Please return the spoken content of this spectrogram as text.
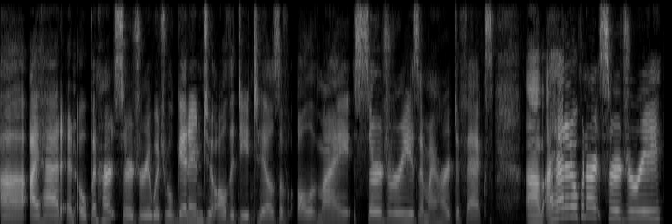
uh, I had an open heart surgery, which we'll get into all the details of all of my surgeries and my heart defects. Um, I had an open heart surgery.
